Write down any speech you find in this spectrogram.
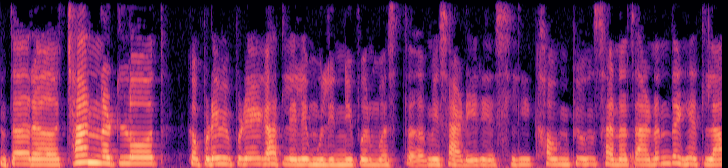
तर छान नटलोत. कपडे बिपडे घातलेले मुलींनी पण मस्त. मी साडी नेसली खाऊन पिऊन सणाचा आनंद घेतला.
